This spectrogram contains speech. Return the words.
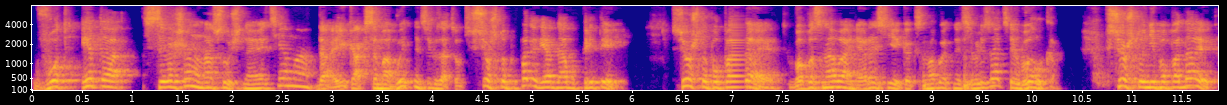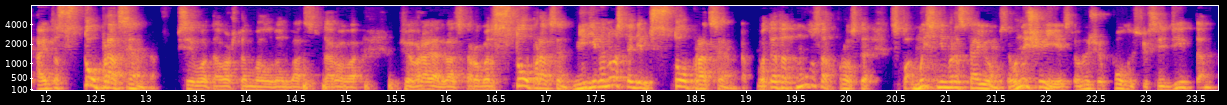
Вот это совершенно насущная тема, да, и как самобытная цивилизация. Вот все, что попадает, я дам критерий. Все, что попадает в обоснование России как самобытной цивилизации, welcome. Все, что не попадает, а это 100% всего того, что было до 22 февраля 22 года, 100%, не 99, 100%. Вот этот мусор просто, мы с ним расстаемся. Он еще есть, он еще полностью сидит, там,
